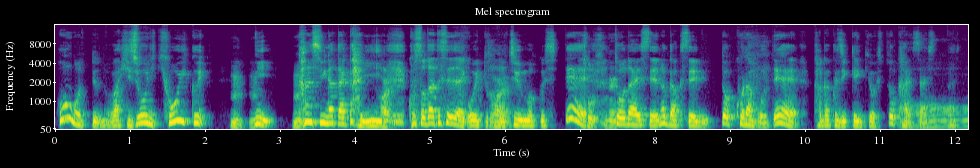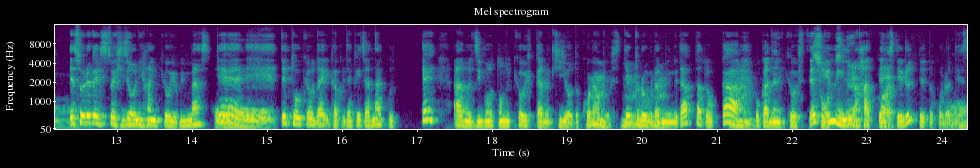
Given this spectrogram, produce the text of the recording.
本郷っていうのは非常に教育に関心が高いはい。子育て世代が多いってことを注目して。東大生の学生とコラボで科学実験教室を開催してます。で、それが実は非常に反響を呼びまして、で、東京大学だけじゃなくって、あの、地元の教育科の企業とコラボして、うんプログラミングだったとか、うんお金の教室でっていうふうに今発展してるっていうところです。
